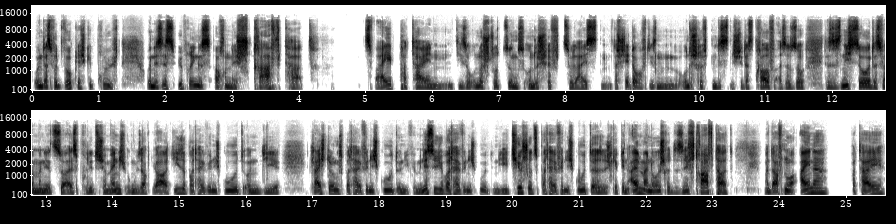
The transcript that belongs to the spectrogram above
Und das wird wirklich geprüft. Und es ist übrigens auch eine Straftat, zwei Parteien diese Unterstützungsunterschrift zu leisten. Das steht auch auf diesen Unterschriftenlisten, steht das drauf. Also so, das ist nicht so, dass wenn man jetzt so als politischer Mensch irgendwie sagt, ja, diese Partei finde ich gut und die Gleichstellungspartei finde ich gut und die feministische Partei finde ich gut und die Tierschutzpartei finde ich gut. Also ich gebe den allen meine Unterschrift, das ist eine Straftat. Man darf nur eine Partei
